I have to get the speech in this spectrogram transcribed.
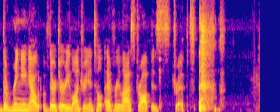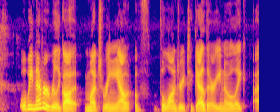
the wringing out of their dirty laundry until every last drop is stripped. well, we never really got much wringing out of the laundry together, you know, like uh,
